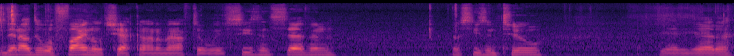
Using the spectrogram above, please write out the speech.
And then I'll do a final check on them afterwards. Season 7. Or Season 2. Yada yada.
